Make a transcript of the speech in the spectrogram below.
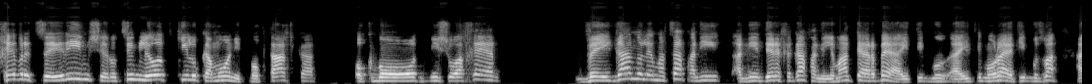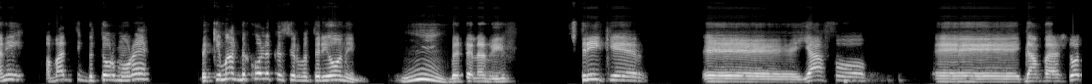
חבר'ה צעירים שרוצים להיות כאילו כמוני, כמו פטשקה או כמו עוד מישהו אחר, והגענו למצב, אני, אני דרך אגב, אני למדתי הרבה, הייתי, הייתי מורה, הייתי מוזמן, אני עבדתי בתור מורה וכמעט בכל הקונסרבטוריונים. mm. בתל אביב, שטריקר, אה, יפו, אה, גם באשדוד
